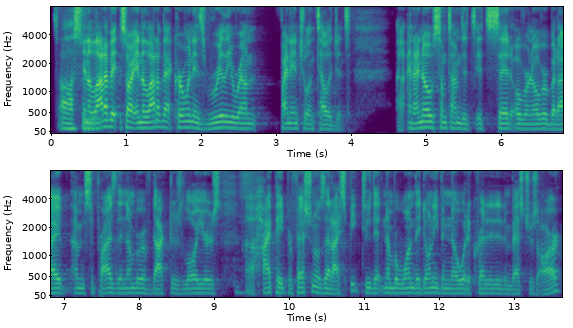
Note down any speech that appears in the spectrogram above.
It's awesome. And a lot of it, sorry, and a lot of that, Kerwin, is really around financial intelligence. Uh, and I know sometimes it's, it's said over and over, but I, I'm surprised the number of doctors, lawyers, uh, high paid professionals that I speak to that number one, they don't even know what accredited investors are.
